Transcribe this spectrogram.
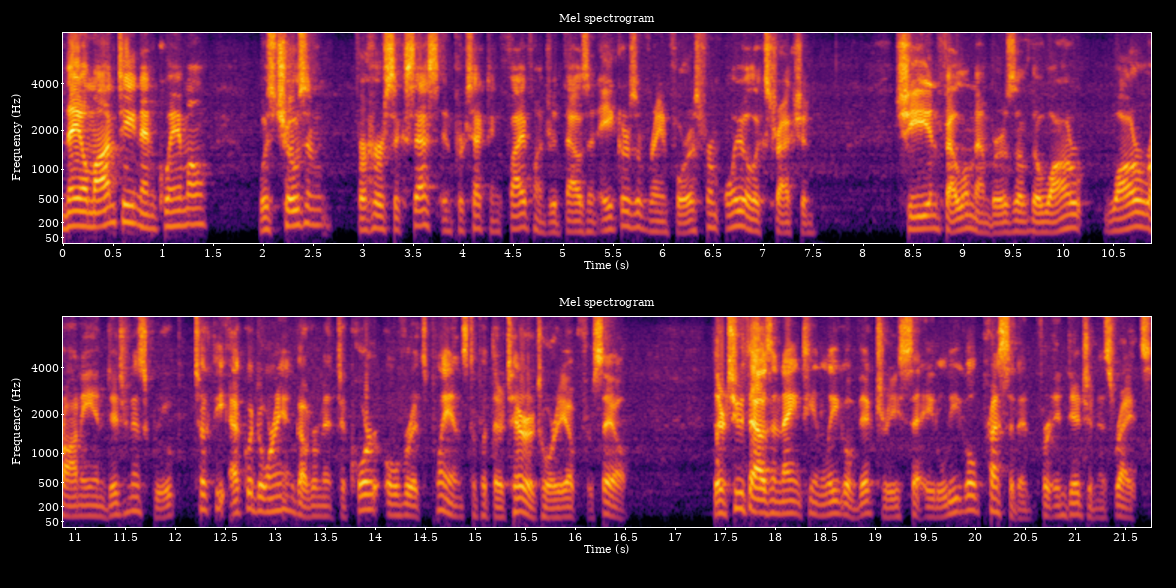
Nemonte Nenquimo was chosen for her success in protecting 500,000 acres of rainforest from oil extraction. She and fellow members of the Waorani indigenous group took the Ecuadorian government to court over its plans to put their territory up for sale. Their 2019 legal victory set a legal precedent for indigenous rights.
